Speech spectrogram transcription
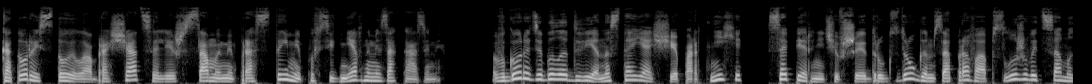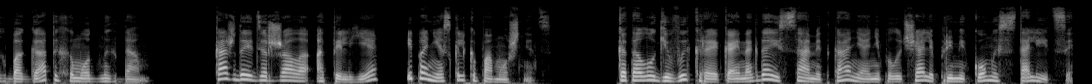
которой стоило обращаться лишь с самыми простыми повседневными заказами. В городе было две настоящие портнихи, соперничавшие друг с другом за право обслуживать самых богатых и модных дам. Каждая держала ателье и по несколько помощниц. Каталоги выкроек, а иногда и сами ткани они получали прямиком из столицы,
